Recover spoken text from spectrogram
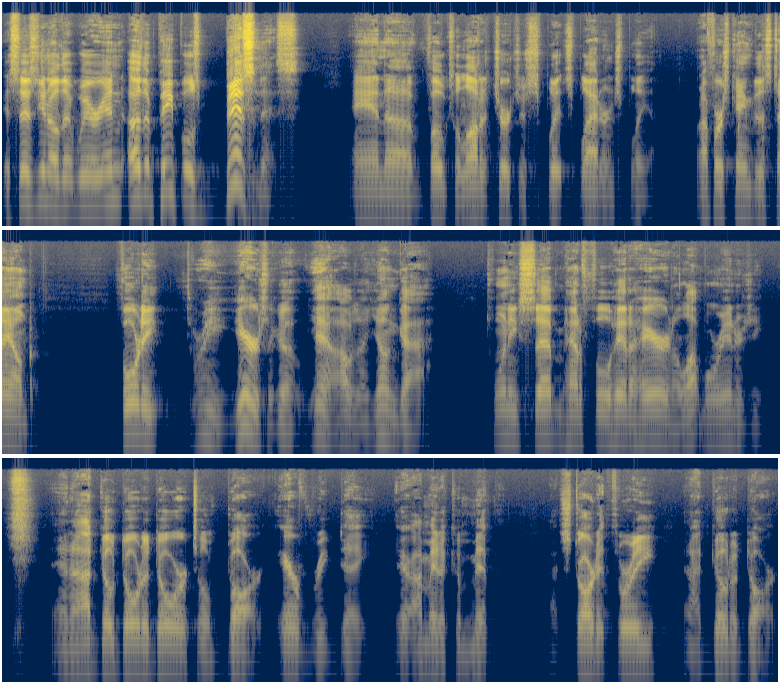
It says, you know, that we're in other people's business. And uh, folks, a lot of churches split, splatter, and splint. When I first came to this town 43 years ago, yeah, I was a young guy, 27, had a full head of hair and a lot more energy. And I'd go door to door till dark every day. I made a commitment. I'd start at three and I'd go to dark.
